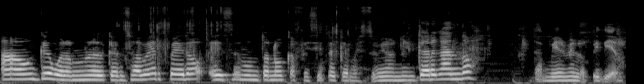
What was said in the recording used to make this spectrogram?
aunque bueno, no lo alcanzo a ver, pero es en un tono cafecito que me estuvieron encargando. También me lo pidieron.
